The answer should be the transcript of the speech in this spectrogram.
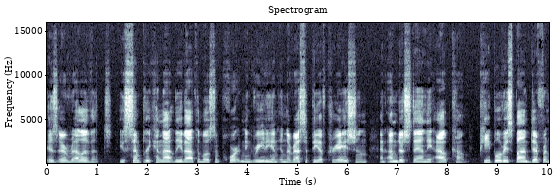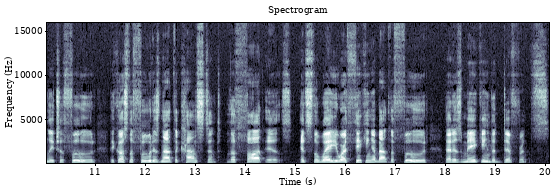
is irrelevant. You simply cannot leave out the most important ingredient in the recipe of creation and understand the outcome. People respond differently to food because the food is not the constant, the thought is. It's the way you are thinking about the food that is making the difference.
